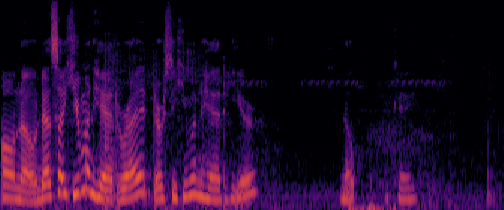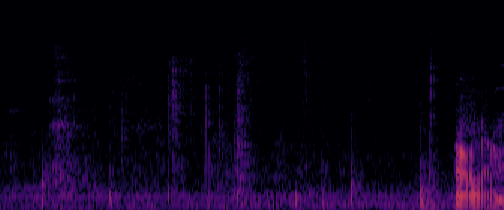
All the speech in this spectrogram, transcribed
Oh no, that's a human head, right? There's a human head here. Nope. Okay. Oh no.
